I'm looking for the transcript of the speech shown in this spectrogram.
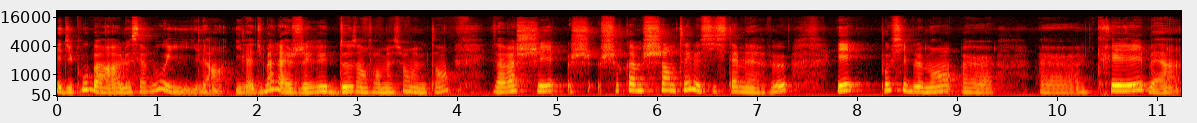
et du coup, bah, le cerveau il a, du mal à gérer deux informations en même temps. Ça va comme chanter le système nerveux et possiblement euh, euh, créer ben,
